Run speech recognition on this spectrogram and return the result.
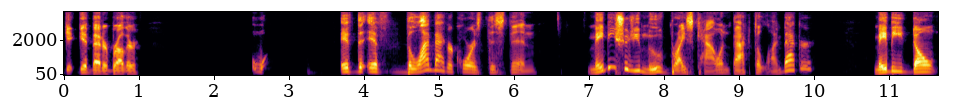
get get better, brother. If the if the linebacker core is this thin, maybe should you move Bryce Cowan back to linebacker? Maybe don't.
